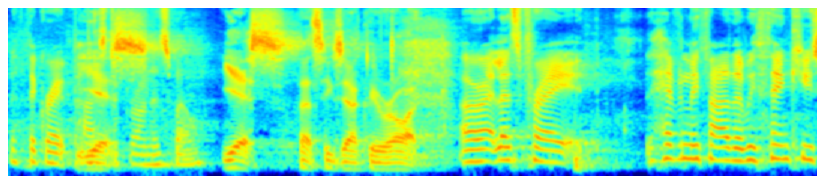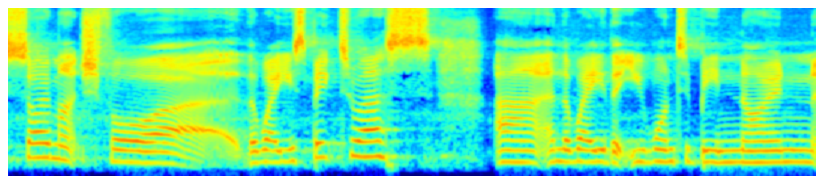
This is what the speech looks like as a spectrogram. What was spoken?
with the great Pastor Yes. Bron as well. Yes, that's exactly right. All right, let's pray. Heavenly Father, we thank you so much for the way you speak to us uh, and the way that you want to be known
